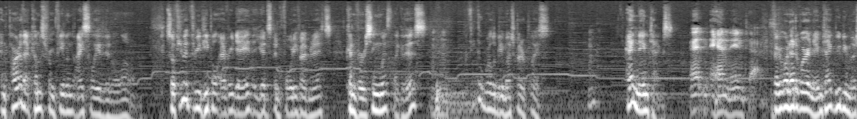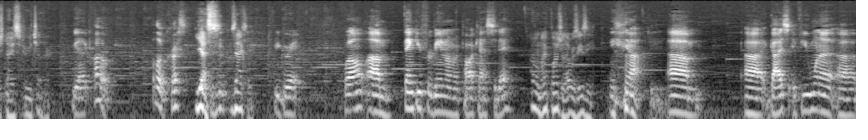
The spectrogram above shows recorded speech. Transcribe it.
And part of that comes from feeling isolated and alone. So if you had three people every day that you had to spend 45 minutes conversing with like this, I think the world would be a much better place. Hmm. And name tags. And and name tags. If everyone had to wear a name tag, we'd be much nicer to each other. Be like, oh, hello, Chris. Yes, exactly. Be great. Well, um, thank you for being on my podcast today. Oh, my pleasure. That was easy. Yeah. Um, uh, guys, if you want to uh,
